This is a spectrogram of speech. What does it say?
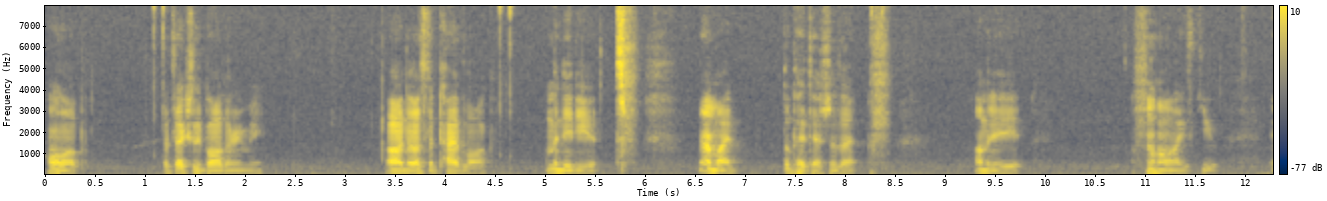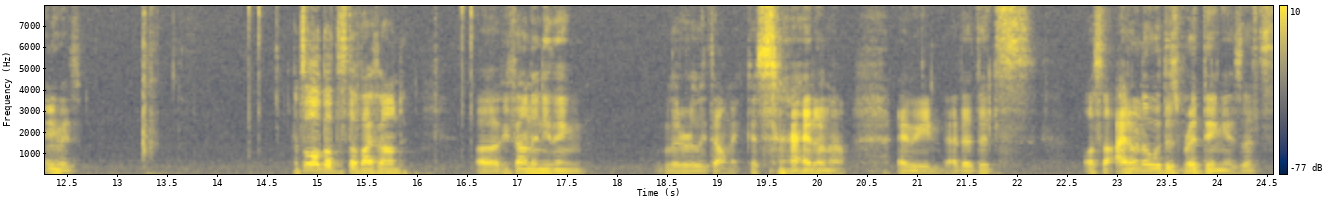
Hold up. That's actually bothering me. Oh no, that's the padlock. I'm an idiot. Never mind. Don't pay attention to that. I'm an idiot. oh, he's cute. Anyways. That's all about the stuff I found. Uh, if you found anything, literally tell me, because I don't know. I mean, that, that's... Also, I don't know what this red thing is. That's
